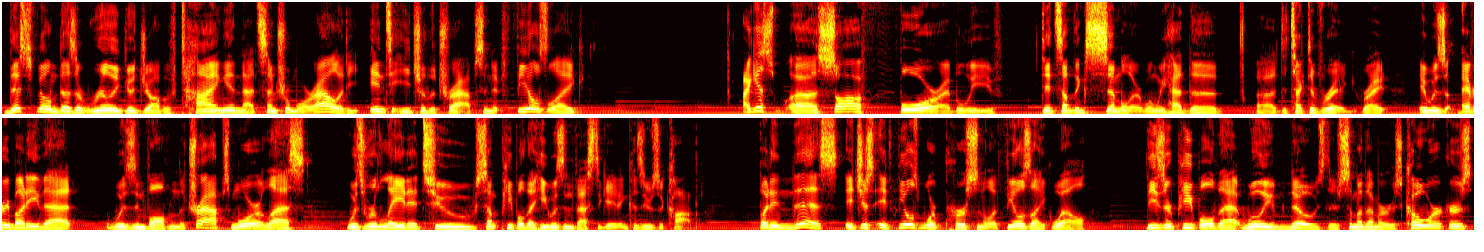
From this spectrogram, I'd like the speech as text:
this film does a really good job of tying in that central morality into each of the traps, and it feels like I guess uh, Saw Four, I believe, did something similar when we had the uh, detective rig. Right, it was everybody that was involved in the traps, more or less was related to some people that he was investigating because he was a cop. But in this, it just it feels more personal. It feels like, well, these are people that William knows. There's some of them are his coworkers,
